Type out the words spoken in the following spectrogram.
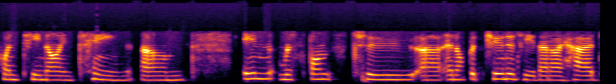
2019. Um, in response to uh, an opportunity that I had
